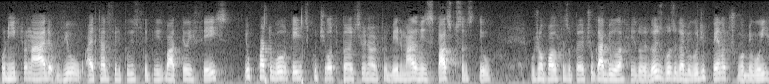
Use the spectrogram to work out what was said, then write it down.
O entrou na área, viu a entrada do Felipe Luiz, o Felipe Luiz bateu e fez. E o quarto gol tem discutir outro pênalti no Arthur Beira, mais uma vez espaço que o Santos deu. O João Paulo fez o pênalti, o Gabigol lá fez dois, dois gols do Gabigol de pênalti, o Gabigol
